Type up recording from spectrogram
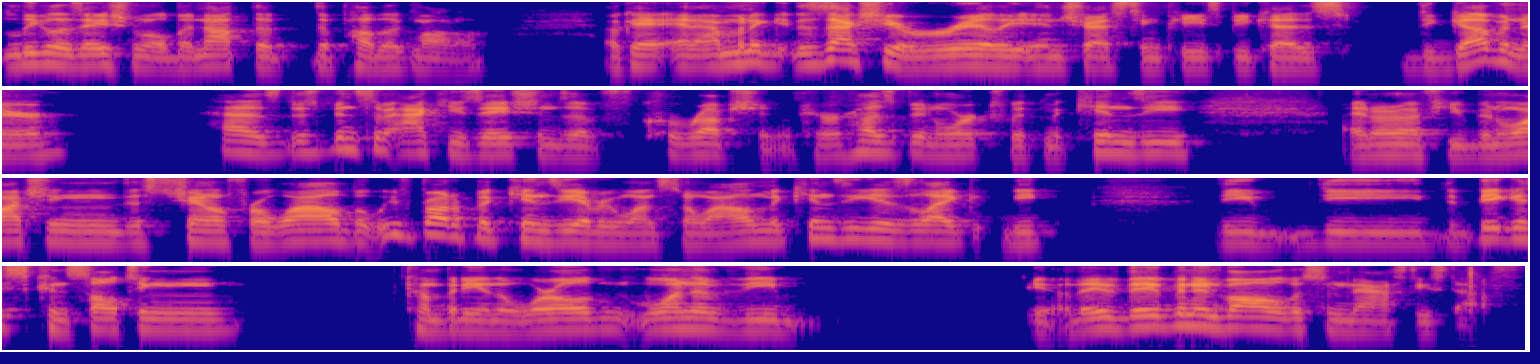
legalization will, but not the, the public model. Okay. And I'm going to this is actually a really interesting piece because the governor has, there's been some accusations of corruption. Her husband works with McKinsey I don't know if you've been watching this channel for a while, but we've brought up McKinsey every once in a while. McKinsey is like the the the the biggest consulting company in the world. One of the, you know, they've they've been involved with some nasty stuff.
